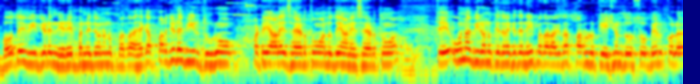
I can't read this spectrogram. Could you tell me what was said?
ਬਹੁਤੇ ਵੀਰ ਜਿਹੜੇ ਨੇੜੇ ਬੰਨੇ ਦੇ ਉਹਨਾਂ ਨੂੰ ਪਤਾ ਹੈਗਾ, ਪਰ ਜਿਹੜੇ ਵੀਰ ਦੂਰੋਂ ਪਟਿਆਲੇ ਸਾਈਡ ਤੋਂ ਆ, ਲੁਧਿਆਣੇ ਸਾਈਡ ਤੋਂ ਆ, ਤੇ ਉਹਨਾਂ ਵੀਰਾਂ ਨੂੰ ਕਿਤੇ ਨਾ ਕਿਤੇ ਨਹੀਂ ਪਤਾ ਲੱਗਦਾ, ਪਰ ਲੋਕੇਸ਼ਨ ਦੋਸਤੋ ਬਿਲਕੁਲ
